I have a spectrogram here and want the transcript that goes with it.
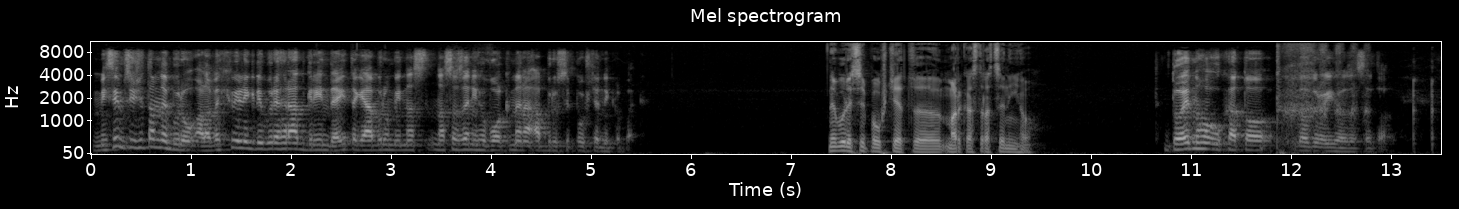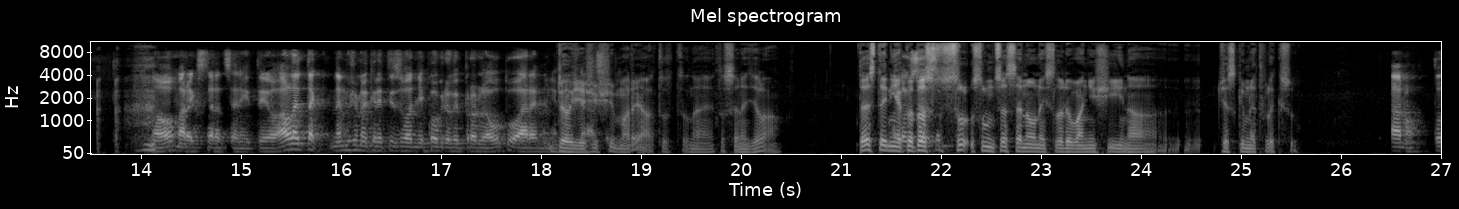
Myslím si, že tam nebudou, ale ve chvíli, kdy bude hrát Green Day, tak já budu mít nas, nasazenýho Walkmana a budu si pouštět Nickelback. Nebudeš si pouštět uh, Marka Stracenýho do jednoho ucha to, do druhého zase to. No, Marek Staracený, ty jo. Ale tak nemůžeme kritizovat někoho, kdo vyprodal tu arénu. Do Ježíši Maria, to, to ne, to se nedělá. To je stejný jako to sl- Slunce seno nejsledovanější na českém Netflixu. Ano, to,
